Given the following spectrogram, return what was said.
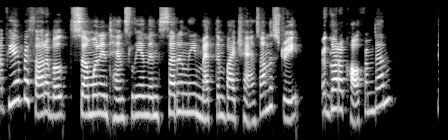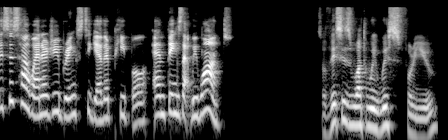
Have you ever thought about someone intensely and then suddenly met them by chance on the street or got a call from them? This is how energy brings together people and things that we want. So, this is what we wish for you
